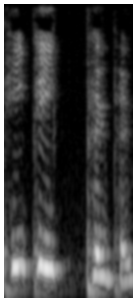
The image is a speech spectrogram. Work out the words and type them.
pee pee poo poo.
